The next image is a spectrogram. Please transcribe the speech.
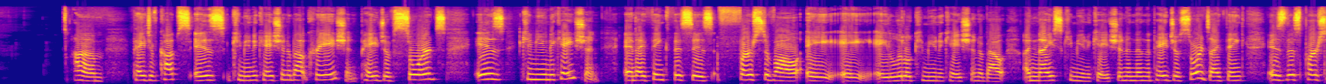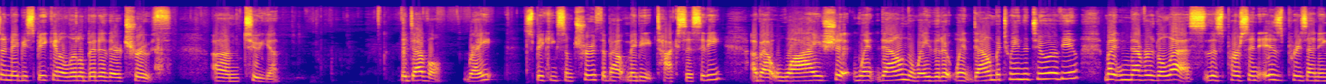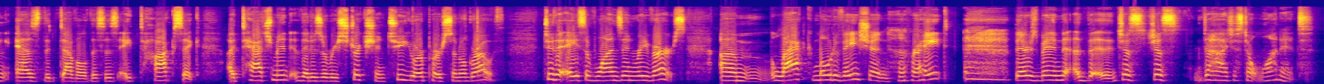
Um, Page of Cups is communication about creation. Page of Swords is communication. And I think this is, first of all, a, a, a little communication about a nice communication. And then the Page of Swords, I think, is this person maybe speaking a little bit of their truth um, to you. The devil, right? Speaking some truth about maybe toxicity, about why shit went down the way that it went down between the two of you. But nevertheless, this person is presenting as the devil. This is a toxic attachment that is a restriction to your personal growth. To the Ace of Wands in reverse. Um, lack motivation, right? There's been the, just, just, I just don't want it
